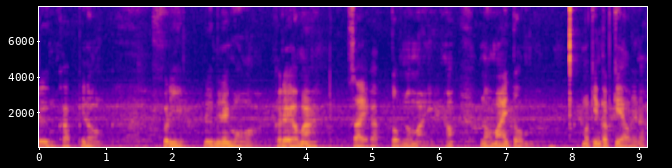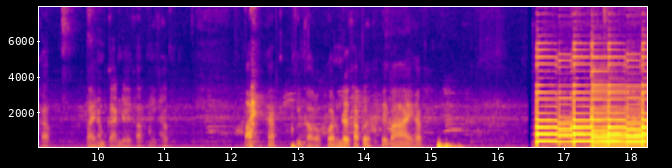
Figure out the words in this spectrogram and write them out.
ลืมครับพี่น้องพอดี ลืมไม่ได้หมอ ก็ได้เอามาใส่กับต้มหน่อไม้เนาะหน่อไม้ต้มมากินกับเกี๊ยวเลยนะครับ ไปน้ำกันเลยครับนี่ครับ ไปครับกินข้าวก่อนเด้อครับเพื่อบ๊ายบายครับ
